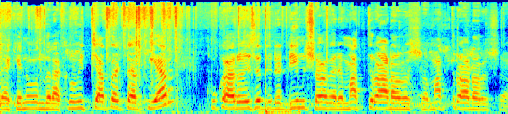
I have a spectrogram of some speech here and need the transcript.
দেখেন বন্ধুরা খুব ইচ্ছা তো একটা পিয়ার। কুকার রয়েছে দুটো ডিম সহকারে মাত্র আঠারোশো মাত্র আঠারোশো।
